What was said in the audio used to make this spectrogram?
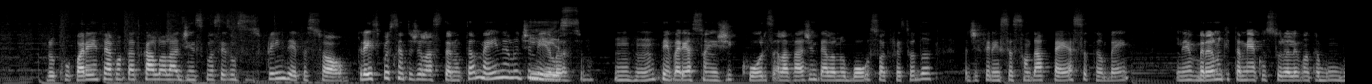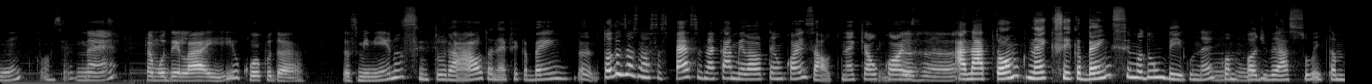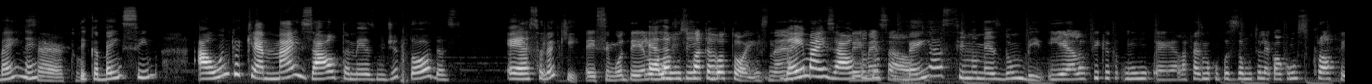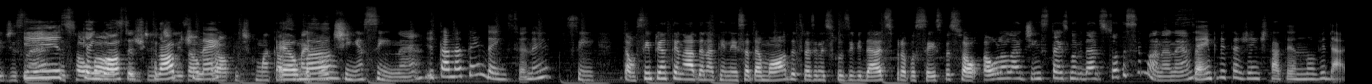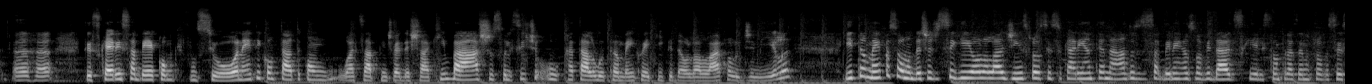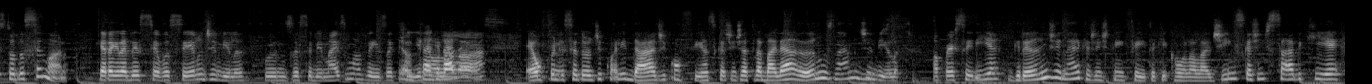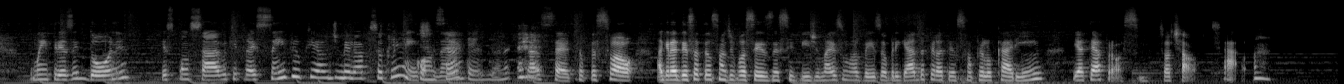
Procure- Podem entrar em contato com a Lola Jeans que vocês vão se surpreender, pessoal. 3% de elastano também, né, Ludmilla? isso. Uhum, tem variações de cores, a lavagem dela no bolso, só que faz toda a diferenciação da peça também. Lembrando que também a costura levanta bumbum, Com certeza. né? Pra modelar aí o corpo da- das meninas. Cintura alta, né? Fica bem. Todas as nossas peças, né, Camila, ela tem um cós alto, né? Que é o cós Aham, anatômico, né? Que fica bem em cima do umbigo, né? Como Uhum. pode ver a sua aí também, né? Certo. Fica bem em cima. A única que é mais alta mesmo de todas é essa daqui. Esse modelo Ela com os quatro botões, né? Bem mais alta, Bem mais do, alta. bem acima mesmo do umbigo. E ela fica com, é, ela faz uma composição muito legal com os croppeds, né? Isso, quem gosta de cropped, utilizar né? O cropped com uma calça É mais uma- altinha, assim, né? E tá na tendência, né? Sim. Então, sempre antenada na tendência da moda, trazendo exclusividades pra vocês, pessoal. A Olala Jeans traz novidades toda semana, né? Sempre a gente tá tendo novidades. Aham. Vocês querem saber como que funciona? Entre em contato com o WhatsApp que a gente vai deixar aqui embaixo. Solicite o catálogo também com a equipe da Olala, com a Ludmilla. E também, pessoal, não deixa de seguir a Olala Jeans para vocês ficarem antenados e saberem as novidades que eles estão trazendo para vocês toda semana. Quero agradecer a você, Ludmilla, por nos receber mais uma vez aqui Eu na Olala. É um fornecedor de qualidade e confiança que a gente já trabalha há anos, né, Ludmilla? Uma parceria grande, né, que a gente tem feito aqui com a Olala Jeans, que a gente sabe que é uma empresa idônea, responsável, que traz sempre o que é de melhor para o seu cliente, Com né? certeza, né? Tá certo. Então, pessoal, agradeço a atenção de vocês nesse vídeo mais uma vez. Obrigada pela atenção, pelo carinho e até a próxima. Tchau, tchau. Tchau.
